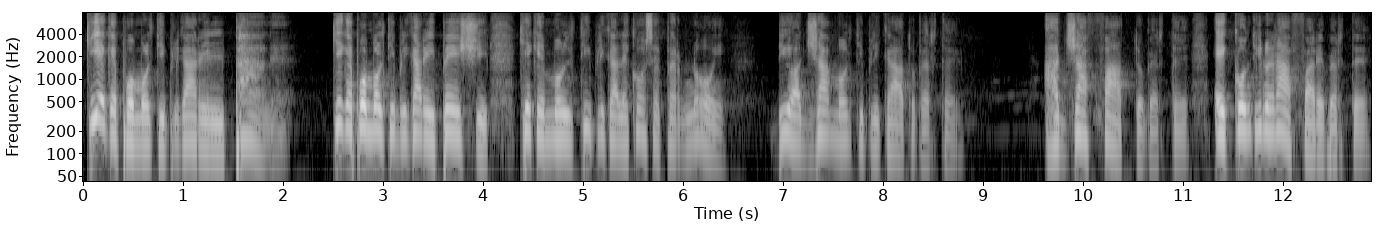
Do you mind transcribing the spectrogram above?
Chi è che può moltiplicare il pane? Chi è che può moltiplicare i pesci? Chi è che moltiplica le cose per noi? Dio ha già moltiplicato per te, ha già fatto per te e continuerà a fare per te.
